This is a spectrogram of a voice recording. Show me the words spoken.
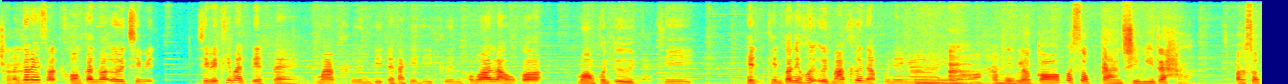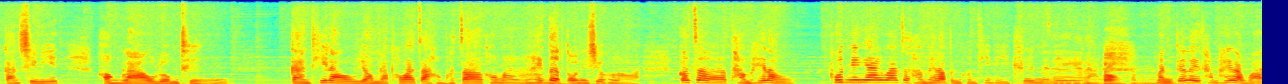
ใช่มันก็เลยสอดคล้องกันว่าเออชีวิตชีวิตที่มันเปลี่ยนแปลงมากขึ้นดีในทางที่ดีขึ้น เพราะว่าเราก็มองคนอื่นอย่างที่เห็นเห็นก็ในคนอื่นมากขึ้นอะพูดง่ายๆอ่าเนาะครับผมแล้วก็ประสบการณ์ชีวิตอะค่ะประสบการณ์ชีวิตของเรารวมถึงการที่เรายอมรับพระวาจาของพระเจ้าเข้ามา ให้เติบโตในชีวิตของเราอะก็จะทำให้เรา พูดง่าย ๆ ว่าจะทำให้เราเป็นคนที่ดีขึ้นอะไรอย่างเงี้ยถูนะกต้องครับมันก็เลยทำให้แบบว่า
